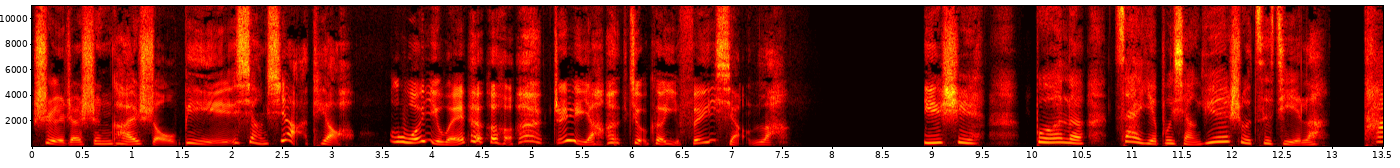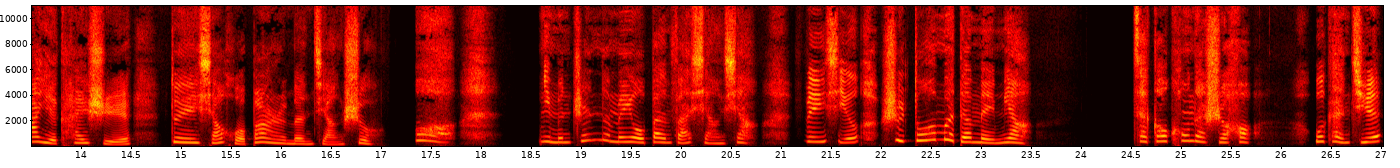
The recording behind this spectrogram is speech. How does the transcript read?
试着伸开手臂向下跳。我以为呵呵这样就可以飞翔了。于是。波乐再也不想约束自己了，他也开始对小伙伴们讲述：“哦，你们真的没有办法想象，飞行是多么的美妙。在高空的时候，我感觉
